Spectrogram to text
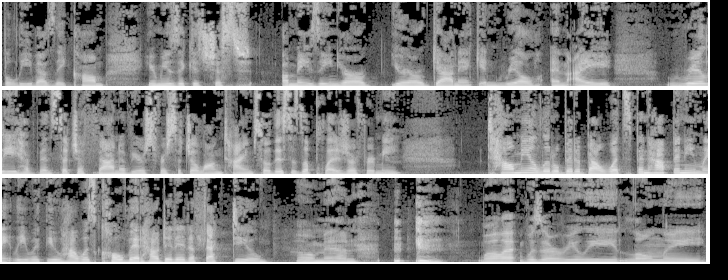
believe, as they come. Your music is just amazing. You're you're organic and real, and I really have been such a fan of yours for such a long time. So this is a pleasure for me. Tell me a little bit about what's been happening lately with you. How was COVID? How did it affect you? Oh man. well, it was a really lonely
